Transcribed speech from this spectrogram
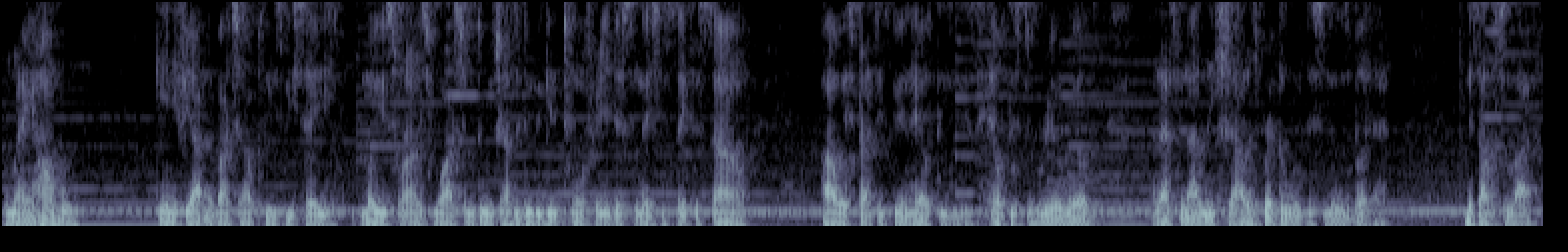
remain humble. Again, if you're out and about, y'all, please be safe. Know your surroundings, watch them, do what you have to do to get to and from your destination safe and sound always practice being healthy because health is the real wealth. And last but not least, y'all, let's break up with this news button. This happens a lot.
